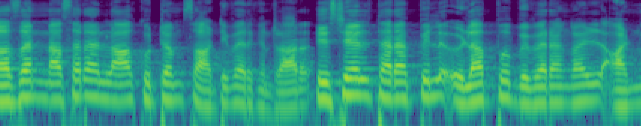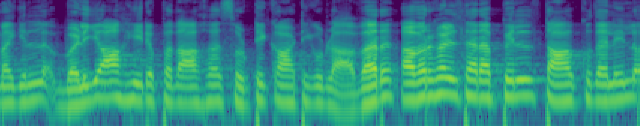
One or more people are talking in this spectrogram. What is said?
ஹசன் நசரல்லா குற்றம் சாட்டி வருகின்றார். இஸ்ரேல் தரப்பில் இழப்பு விவரங்கள் அண்மையில் வெளியாகி இருப்பதாக சுட்டிக்காட்டியுள்ள அவர் அவர்கள் தரப்பில் தாக்குதலில்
